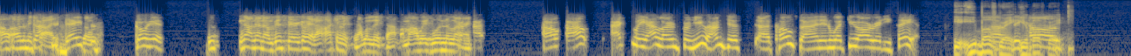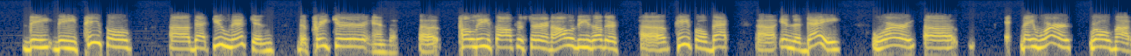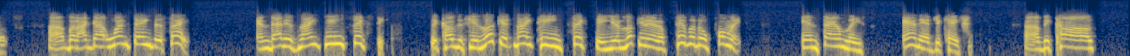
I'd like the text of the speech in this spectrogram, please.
Oh, oh let me try. Dr. Davis, so, go ahead. No, no, no, Vince Berry, go ahead. I, I can listen. I want to listen. I'm, I'm always willing to learn. I, I, I, actually, I learned from you. I'm just uh, co-signing what you already said. You, you both uh, great. You're both great. The the people uh, that you mentioned, the preacher and the uh, police officer and all of these other uh, people back uh, in the day were uh, they were role models. Uh, but I got one thing to say, and that is 1960. Because if you look at 1960, you're looking at a pivotal point in families and education uh, because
